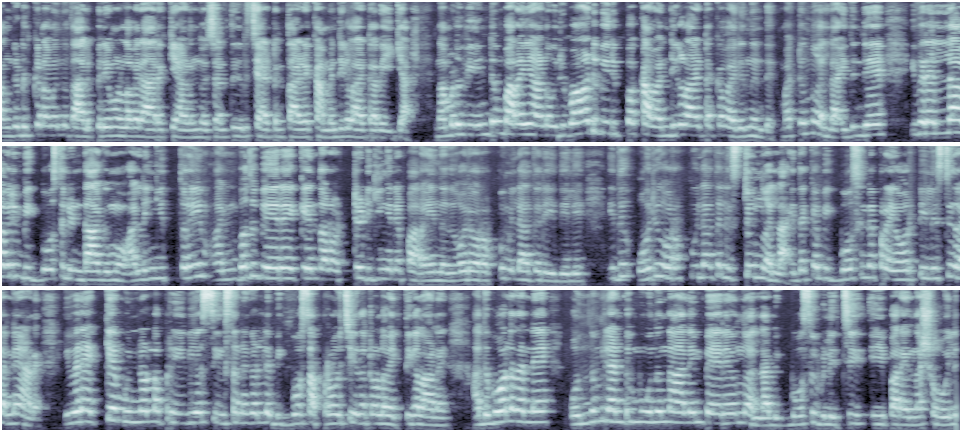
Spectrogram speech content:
പങ്കെടുക്കണമെന്ന് താല്പര്യമുള്ളവർ ആരൊക്കെയാണെന്ന് വെച്ചാൽ തീർച്ചയായിട്ടും താഴെ കമന്റുകളായിട്ട് അറിയിക്കുക നമ്മൾ വീണ്ടും പറയുകയാണ് ഒരുപാട് പേര് ഇപ്പൊ കമന്റുകളായിട്ടൊക്കെ വരുന്നുണ്ട്. മറ്റൊന്നുമല്ല ഇതിന്റെ ഇവരെല്ലാവരും ബിഗ് ബോസിൽ ഉണ്ടാകുമോ? അല്ലെങ്കിൽ ഇത്രയും അൻപത് പേരെയൊക്കെ എന്താണ് ഒറ്റയടിക്ക് ഇങ്ങനെ പറയുന്നത്? ഒരു ഉറപ്പുമില്ലാത്ത രീതിയിൽ ഇത് ഒരു ഉറപ്പില്ലാത്ത ലിസ്റ്റ് ഒന്നും അല്ല. ഇതൊക്കെ ബിഗ് ബോസിന്റെ പ്രയോറിറ്റി ലിസ്റ്റ് തന്നെയാണ്. ഇവരൊക്കെ മുന്നുള്ള പ്രീവിയസ് സീസണുകളിൽ ബിഗ് ബോസ് അപ്രോച്ച് ചെയ്തിട്ടുള്ള വ്യക്തികളാണ്. അതുപോലെ തന്നെ ഒന്നും രണ്ടും മൂന്നും നാലും പേരെ ഒന്നും അല്ല ബിഗ് ബോസ് വിളിച്ച് ഈ പറയുന്ന ഷോയിൽ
